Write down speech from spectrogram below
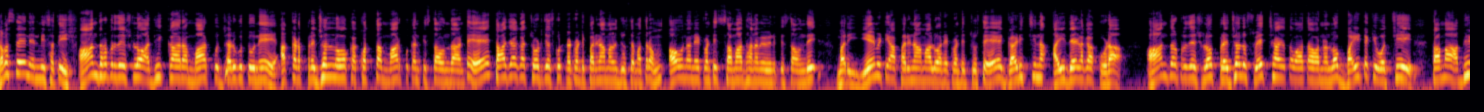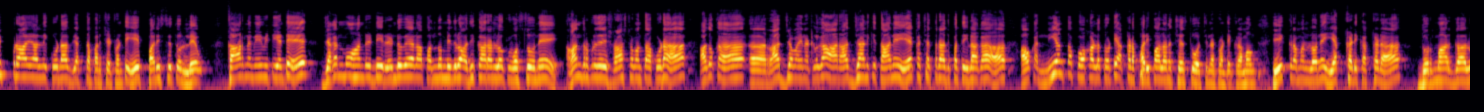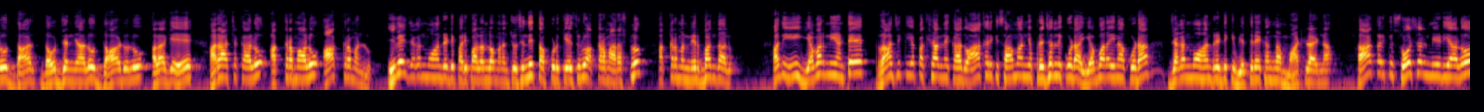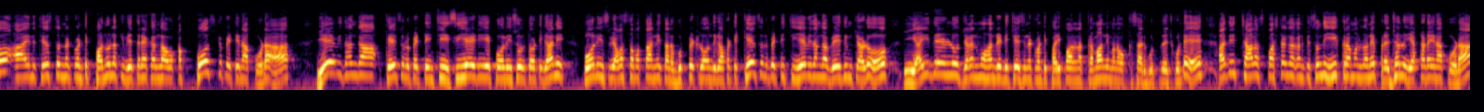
నమస్తే నేను మీ సతీష్. ఆంధ్రప్రదేశ్లో అధికార మార్పు జరుగుతూనే అక్కడ ప్రజల్లో ఒక కొత్త మార్పు కనిపిస్తా ఉందా అంటే తాజాగా చోటు చేసుకుంటున్నటువంటి పరిణామాలను చూస్తే మాత్రం అవుననేటువంటి సమాధానమే వినిపిస్తూ ఉంది. మరి ఏమిటి ఆ పరిణామాలు అనేటువంటిది చూస్తే గడిచిన ఐదేళ్ళగా కూడా ఆంధ్రప్రదేశ్లో ప్రజలు స్వేచ్ఛాయుత వాతావరణంలో బయటకి వచ్చి తమ అభిప్రాయాల్ని కూడా వ్యక్తపరిచేటువంటి పరిస్థితులు లేవు. కారణం ఏమిటి అంటే జగన్మోహన్ రెడ్డి రెండు వేల పంతొమ్మిదిలో అధికారంలోకి వస్తూనే ఆంధ్రప్రదేశ్ రాష్ట్రం అంతా కూడా అదొక రాజ్యమైనట్లుగా ఆ రాజ్యానికి తానే ఏకఛత్రాధిపతిలాగా ఒక నియంత పోకళ్ళతోటి అక్కడ పరిపాలన చేస్తూ వచ్చినటువంటి క్రమం. ఈ క్రమంలోనే ఎక్కడికక్కడ దుర్మార్గాలు దా దౌర్జన్యాలు దాడులు అలాగే అరాచకాలు అక్రమాలు ఆక్రమణలు ఇవే జగన్మోహన్ రెడ్డి పరిపాలనలో మనం చూసింది. తప్పుడు కేసులు అక్రమ అరెస్టులు అక్రమ నిర్బంధాలు. అది ఎవరిని అంటే రాజకీయ పక్షాలనే కాదు ఆఖరికి సామాన్య ప్రజల్ని కూడా ఎవరైనా కూడా జగన్మోహన్ రెడ్డికి వ్యతిరేకంగా మాట్లాడినా ఆఖరికి సోషల్ మీడియాలో ఆయన చేస్తున్నటువంటి పనులకి వ్యతిరేకంగా ఒక పోస్ట్ పెట్టినా కూడా ఏ విధంగా కేసులు పెట్టించి సిఐడి పోలీసులతోటి కానీ పోలీస్ వ్యవస్థ మొత్తాన్ని తన గుప్పిట్లో ఉంది కాబట్టి కేసులు పెట్టించి ఏ విధంగా వేధించాడో ఈ ఐదేళ్ళు జగన్మోహన్ రెడ్డి చేసినటువంటి పరిపాలన క్రమాన్ని మనం ఒక్కసారి గుర్తు తెచ్చుకుంటే అది చాలా స్పష్టంగా కనిపిస్తుంది. ఈ క్రమంలోనే ప్రజలు ఎక్కడైనా కూడా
